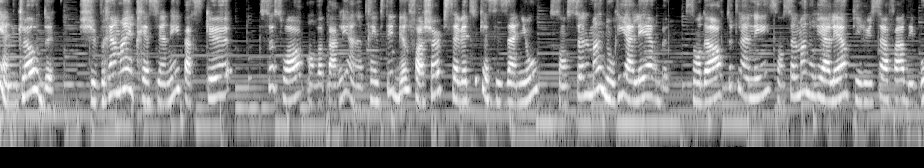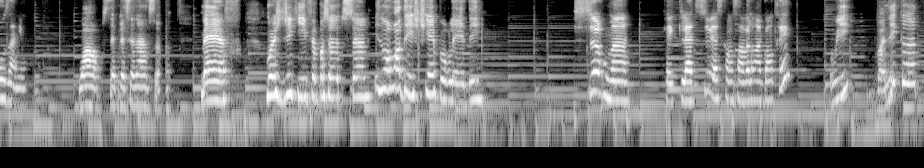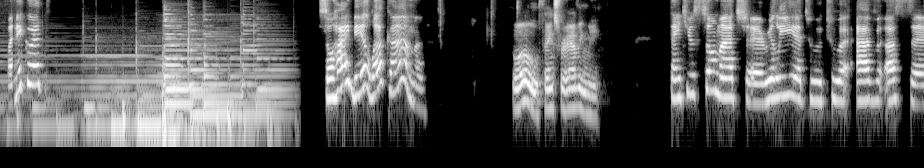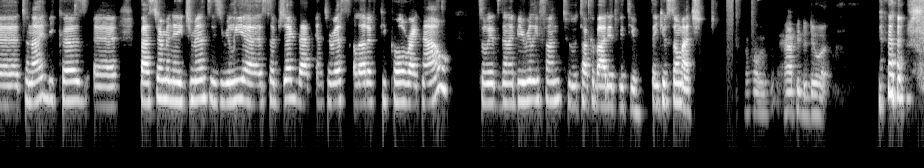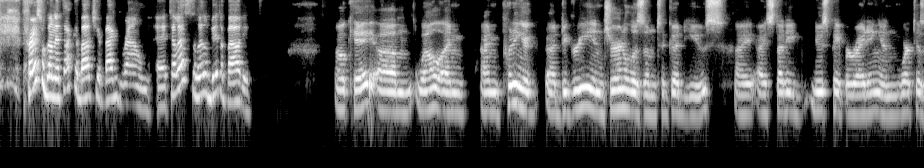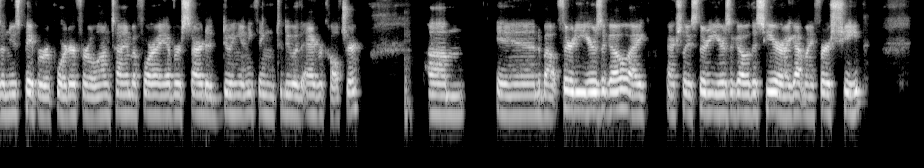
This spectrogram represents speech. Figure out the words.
Hey Anne-Claude, je suis vraiment impressionnée parce que ce soir, on va parler à notre invité Bill Fosher. Puis savais-tu que ces agneaux sont seulement nourris à l'herbe? Ils sont dehors toute l'année, sont seulement nourris à l'herbe, puis ils réussissent à faire des beaux agneaux. Wow, c'est impressionnant ça. Mais moi, je dis qu'il ne fait pas ça tout seul. Il doit avoir des chiens pour l'aider. Sûrement. Fait que là-dessus, est-ce qu'on s'en va le rencontrer? Oui. Bonne écoute. Bonne écoute. So, hi, Bill. Welcome. Hello. Thanks for having me. Thank you so much, uh, really, uh, to to have us uh, tonight because uh, pasture management is really a subject that interests a lot of people right now. So it's going to be really fun to talk about it with you. Thank you so much. Oh, happy to do it. First, we're going to talk about your background. Uh, tell us a little bit about it. Okay. Um, well, I'm I'm putting a, a, degree in journalism to good use. I, I, studied newspaper writing and worked as a newspaper reporter for a long time before I ever started doing anything to do with agriculture. Um, and about 30 years ago, I actually was 30 years ago this year, I got my first sheep.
